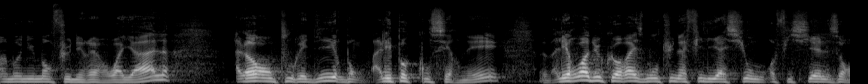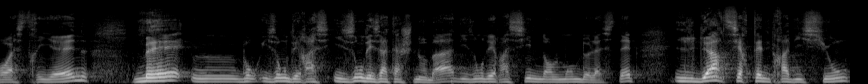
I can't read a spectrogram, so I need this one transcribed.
un, monument funéraire royal. Alors on pourrait dire, bon, à l'époque concernée, euh, les rois du Corrèze ont une affiliation officielle zoroastrienne, mais euh, bon, ils ont, des attaches nomades, ils ont des racines dans le monde de la steppe, ils gardent certaines traditions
